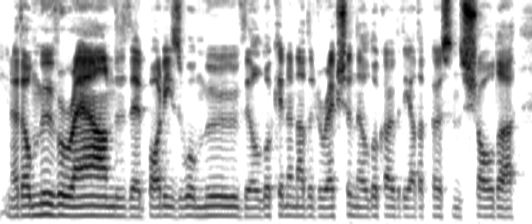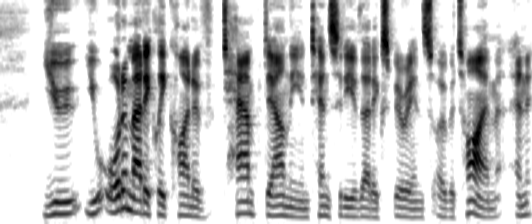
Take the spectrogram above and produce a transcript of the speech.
You know, they'll move around, their bodies will move, they'll look in another direction, they'll look over the other person's shoulder. You you automatically kind of tamp down the intensity of that experience over time. And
